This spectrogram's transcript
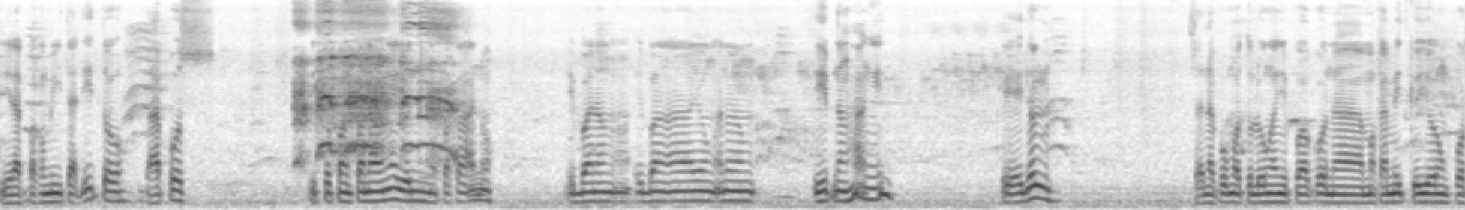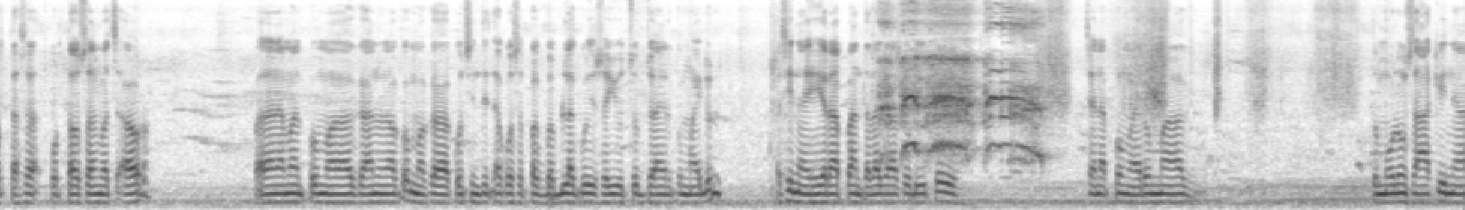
hirap pa kumita dito. Tapos ito pang panahon ngayon napaka ano iba ng iba nga yung ano ng ihip ng hangin. Kaya idol sana po matulungan niyo po ako na makamit ko yung 4,000 4,000 watts hour. Para naman po mag ano ako makakonsentrate ako sa pagbablog ko sa YouTube channel ko mga idol. Kasi nahihirapan talaga ako dito eh. Sana po mayroong mag tumulong sa akin na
